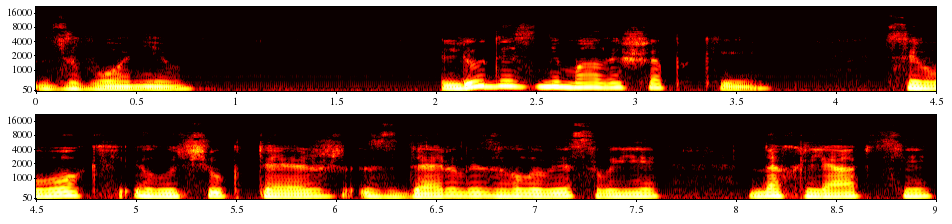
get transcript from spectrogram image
дзвонів. Люди знімали шапки. Сивок і Лучук теж здерли з голови свої нахляпці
